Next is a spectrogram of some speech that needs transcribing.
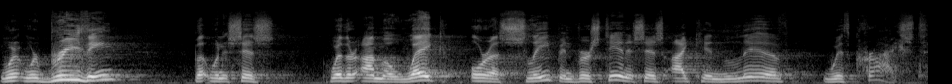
we're, we're breathing. But when it says whether I'm awake or asleep, in verse 10, it says, I can live with Christ.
